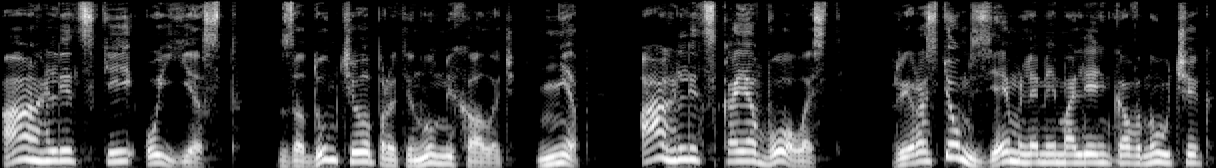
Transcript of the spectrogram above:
Аглицкий уезд, задумчиво протянул Михалыч. Нет, Аглицкая волость. Прирастем землями маленько, внучек.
